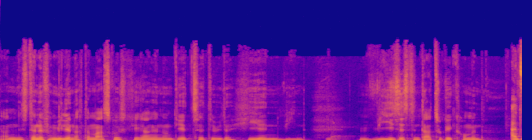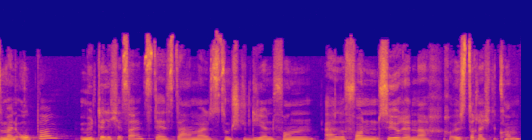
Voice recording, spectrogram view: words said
dann ist deine Familie nach Damaskus gegangen und jetzt seid ihr wieder hier in Wien. Ja. Wie ist es denn dazu gekommen? Also mein Opa, mütterlicherseits, der ist damals zum Studieren von, also von Syrien nach Österreich gekommen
